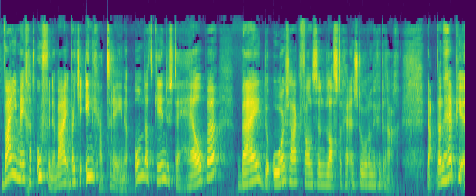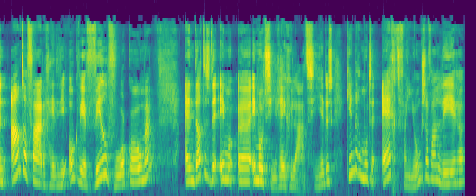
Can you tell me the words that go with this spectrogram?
waar je mee gaat oefenen, waar, wat je in gaat trainen. Om dat kind dus te helpen bij de oorzaak van zijn lastige en storende gedrag. Nou, dan heb je een aantal vaardigheden die ook weer veel voorkomen. En dat is de uh, emotieregulatie. Dus kinderen moeten echt van jongs af aan leren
